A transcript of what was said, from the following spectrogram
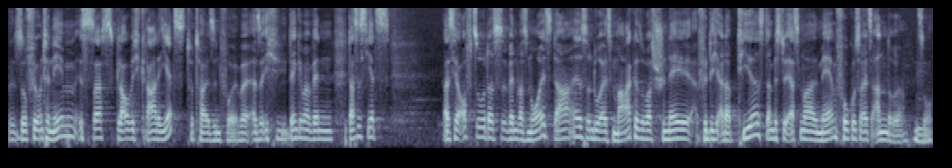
so für Unternehmen ist das, glaube ich, gerade jetzt total sinnvoll. Also ich denke immer, wenn, das ist jetzt es ist ja oft so, dass wenn was Neues da ist und du als Marke sowas schnell für dich adaptierst, dann bist du erstmal mehr im Fokus als andere. Mhm. So.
